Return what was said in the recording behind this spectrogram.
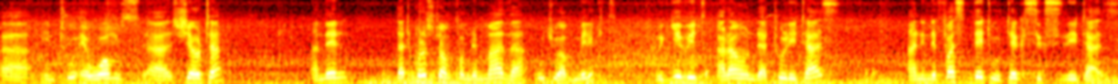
uh, into a warm uh, shelter, and then that colostrum from the mother, which we have milked, we give it around uh, two liters, and in the first day will take six liters,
